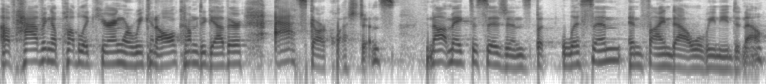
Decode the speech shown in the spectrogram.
of having a public hearing where we can all come together, ask our questions, not make decisions, but listen and find out what we need to know.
